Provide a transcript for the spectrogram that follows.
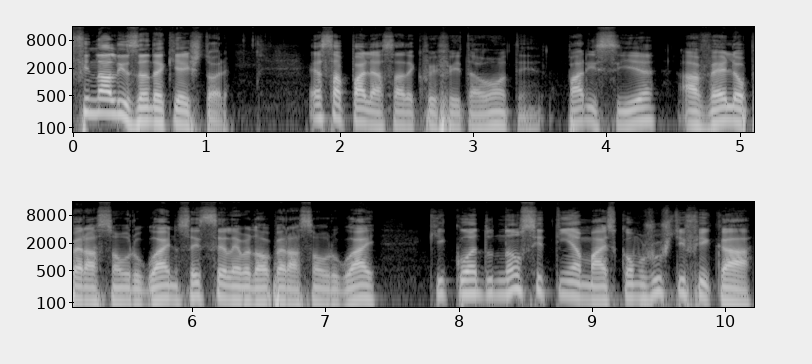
finalizando aqui a história. Essa palhaçada que foi feita ontem parecia a velha Operação Uruguai. Não sei se você lembra da Operação Uruguai, que quando não se tinha mais como justificar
